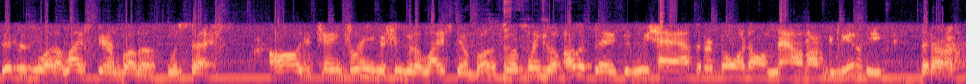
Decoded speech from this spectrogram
this is what a light skinned brother would say. Oh, you can't dream if you get a light skinned brother. So it brings up other things that we have that are going on now in our community that are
